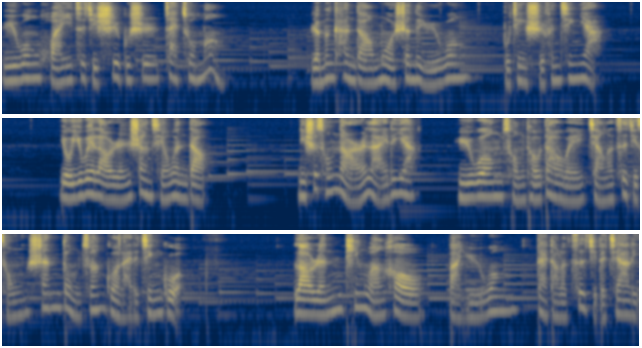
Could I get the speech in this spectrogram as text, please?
渔翁怀疑自己是不是在做梦。人们看到陌生的渔翁，不禁十分惊讶。有一位老人上前问道：“你是从哪儿来的呀？”渔翁从头到尾讲了自己从山洞钻过来的经过。老人听完后，把渔翁带到了自己的家里。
